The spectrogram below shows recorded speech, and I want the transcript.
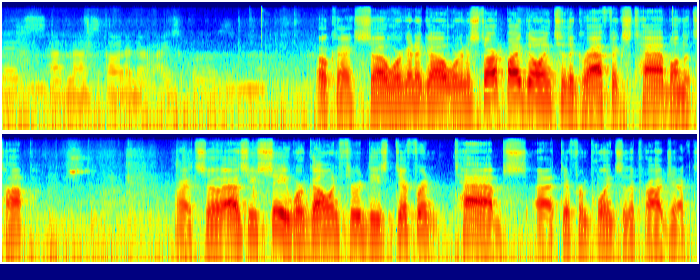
pics have masks on and their eyes closed. Okay, so we're going to go, we're going to start by going to the graphics tab on the top. All right, so as you see, we're going through these different tabs at different points of the project.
